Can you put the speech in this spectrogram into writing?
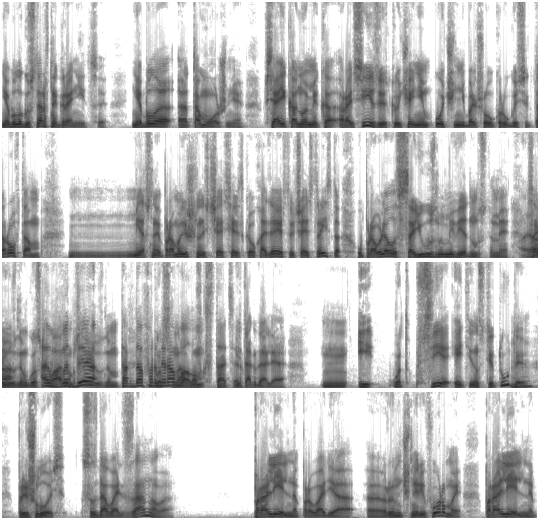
не было государственной границы – не было э, таможни. Вся экономика России, за исключением очень небольшого круга секторов, там местная промышленность, часть сельского хозяйства, часть строительства, управлялась союзными ведомствами, а, союзным госпланом, МВД союзным тогда формировалось, кстати. И так далее. И вот все эти институты угу. пришлось создавать заново, параллельно проводя э, рыночные реформы, параллельно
